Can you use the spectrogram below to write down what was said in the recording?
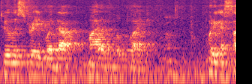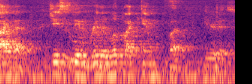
to illustrate what that might have looked like. Putting aside that Jesus didn't really look like him, but here it is.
